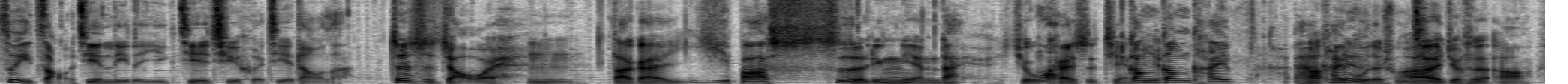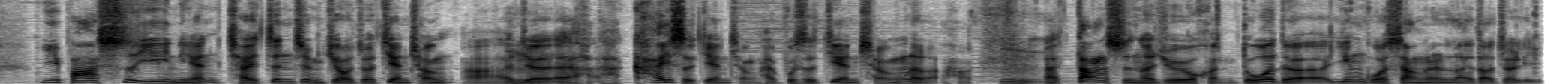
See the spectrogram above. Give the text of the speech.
最早建立的一街区和街道了，真是早哎，嗯，大概一八四零年代就开始建立，刚刚开啊开埠的初期啊，就是啊。一八四一年才真正叫做建成啊，这还开始建成，还不是建成了哈。嗯，啊，当时呢就有很多的英国商人来到这里，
